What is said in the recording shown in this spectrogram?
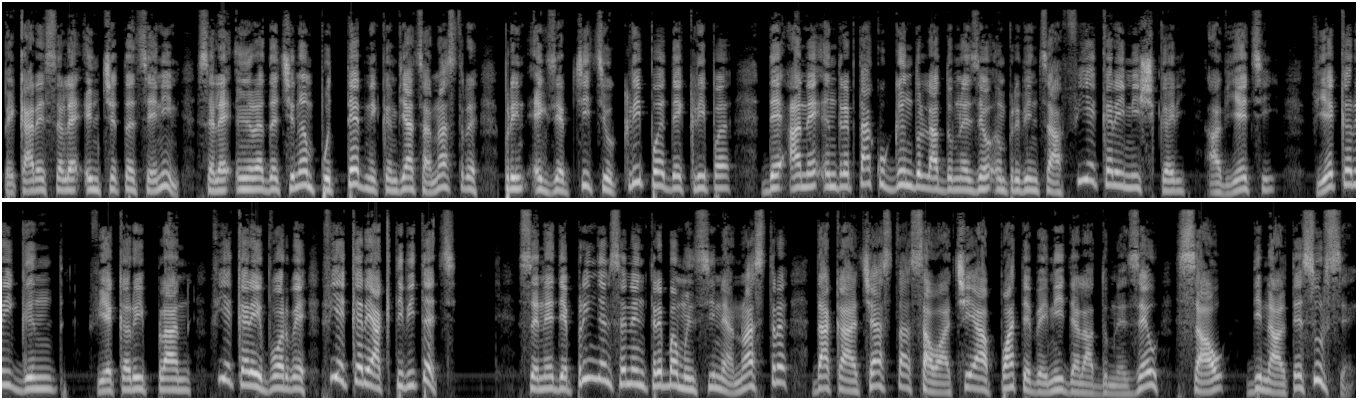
pe care să le încetățenim, să le înrădăcinăm puternic în viața noastră prin exercițiu clipă de clipă de a ne îndrepta cu gândul la Dumnezeu în privința fiecarei mișcări a vieții, fiecărui gând, fiecărui plan, fiecarei vorbe, fiecare activități. Să ne deprindem să ne întrebăm în sinea noastră dacă aceasta sau aceea poate veni de la Dumnezeu sau din alte surse.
